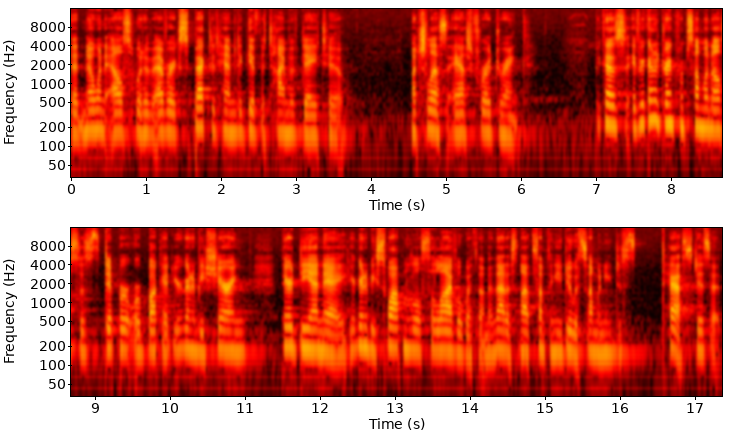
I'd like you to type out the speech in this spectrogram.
that no one else would have ever expected him to give the time of day to, much less ask for a drink. Because if you're going to drink from someone else's dipper or bucket, you're going to be sharing their DNA. You're going to be swapping a little saliva with them, and that is not something you do with someone you just test, is it?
